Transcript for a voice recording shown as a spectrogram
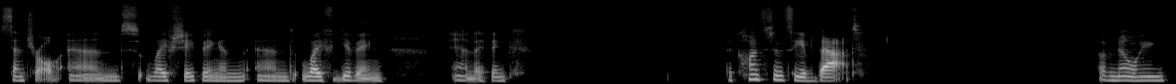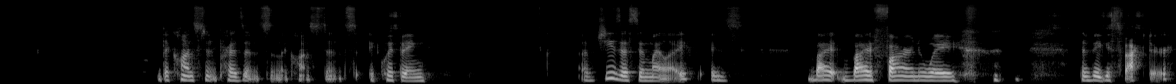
central and life shaping and and life giving. And i think the constancy of that of knowing the constant presence and the constant equipping of Jesus in my life is by by far and away the biggest factor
